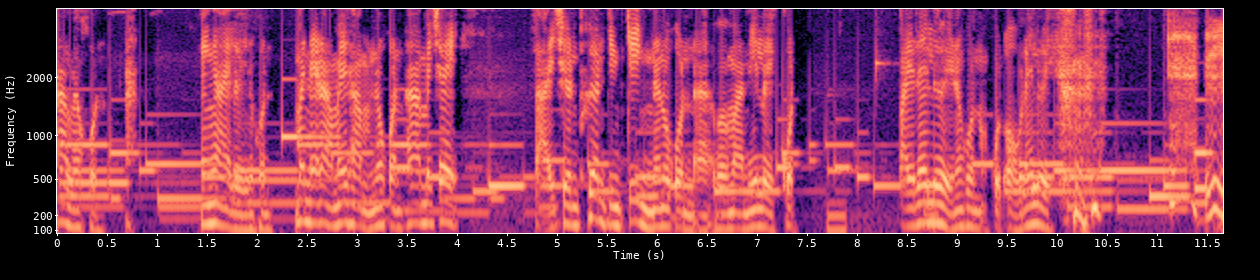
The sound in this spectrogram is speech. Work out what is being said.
ห้าร้อยคน อะ ง่ายๆเลยทุกคน ไม่แนะนำให้ทำทุกคนถ้าไม่ใช่สายเชิญเพื่อนจริง ๆนะทุกคนอะประมาณนี้เลยกดไปได้เลยนะคนกดออกได้เลยอือ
